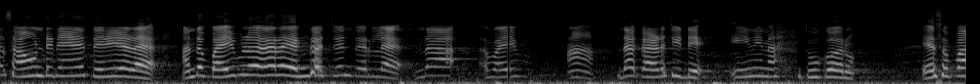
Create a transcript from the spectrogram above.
என்ன சவுண்டுனே தெரியல. அந்த பைபிள் வேற எங்க வச்சேன்னு தெரியல. இந்த பைப் ஆ இந்த கடைச்சிட்டு. இனி நான் தூக்கம் வரும். ஏசப்பா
